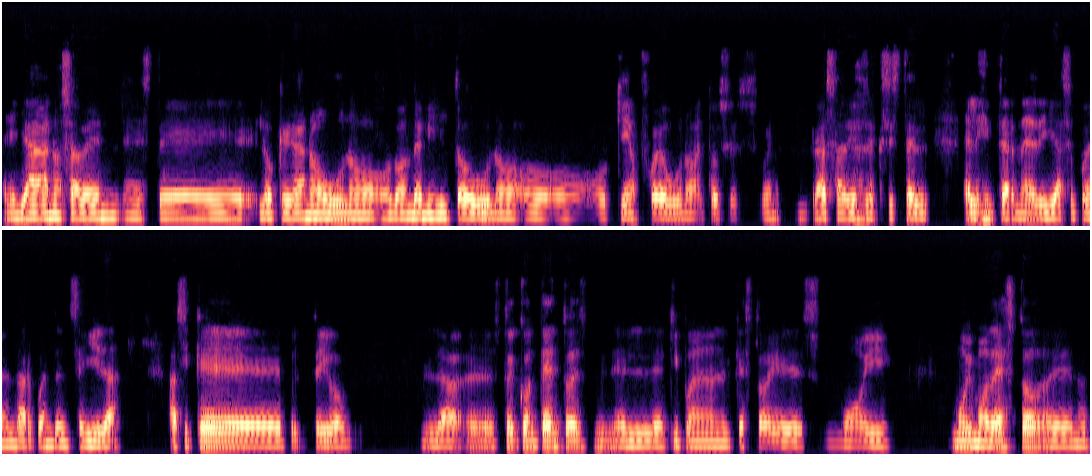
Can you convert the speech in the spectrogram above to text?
eh, ya no saben este, lo que ganó uno o dónde militó uno o, quién fue uno. Entonces, bueno, gracias a Dios existe el, el Internet y ya se pueden dar cuenta enseguida. Así que, pues, te digo, eh, estoy contento, el equipo en el que estoy es muy, muy modesto, eh, no,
